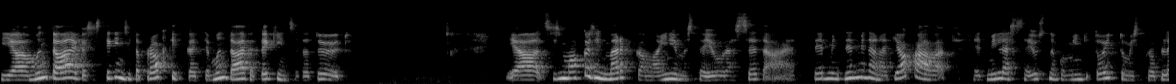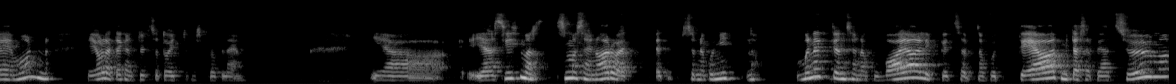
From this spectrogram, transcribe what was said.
ja mõnda aega siis tegin seda praktikat ja mõnda aega tegin seda tööd. ja siis ma hakkasin märkama inimeste juures seda, et need, mida nad jagavad, et millest see just nagu mingi toitumisprobleem on, ei ole tegelikult üldse toitumisprobleem ja, ja siis ma, siis ma sain aru, et, et see on nagu nii noh, mõneti on see nagu vajalik, et sa nagu tead, mida sa pead sööma,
